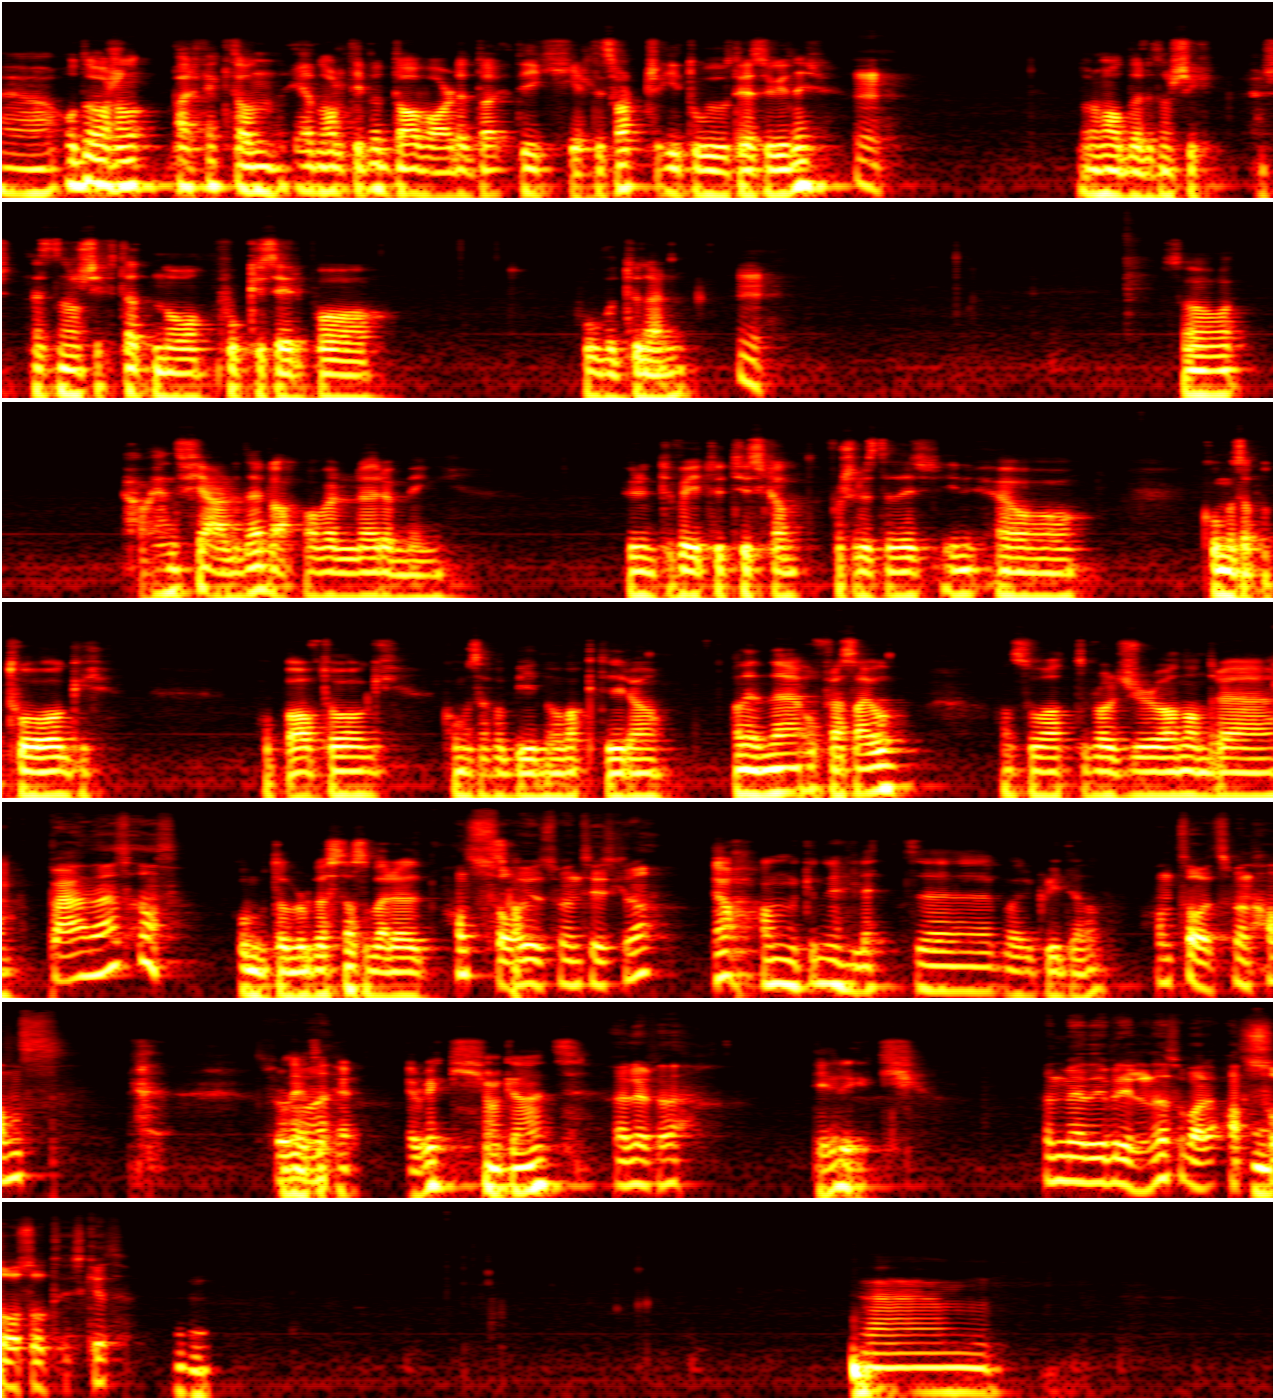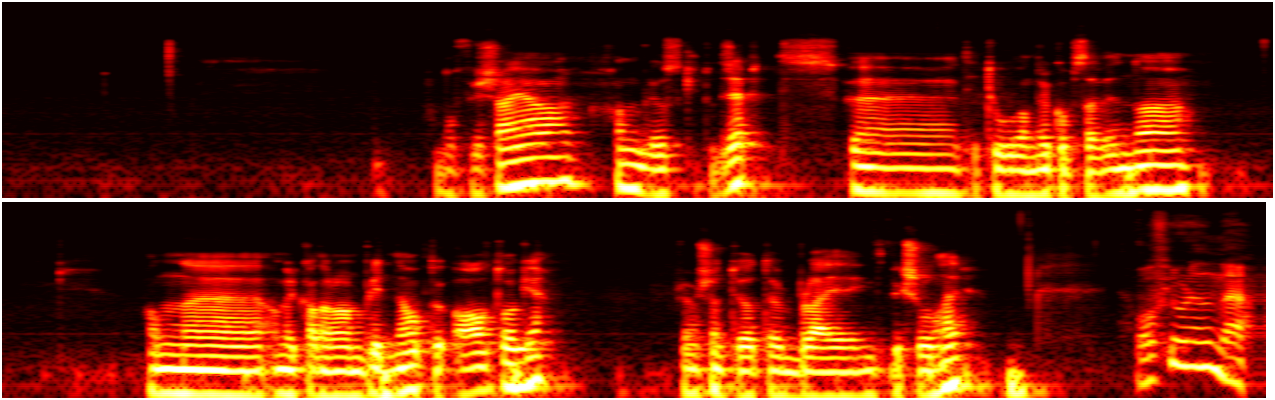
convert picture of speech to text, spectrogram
Ja, og det var sånn perfekt sånn en og en halv time. Da var det, da, det gikk helt i svart i to-tre sekunder. Mm. Når de hadde liksom nesten sånn skiftet nå fokuser på hovedtunnelen. Mm. Så ja, en fjerdedel da, var vel rømming rundt i Tyskland, forskjellige steder. Og komme seg på tog, hoppe av tog, komme seg forbi noen vakter og Han ene ofra seg jo. Han så at Roger og han andre Badass, altså. kom til å bli busta, så bare Han så jo ut som en tysker òg. Ja, han kunne lett uh, bare glidd gjennom. Han så ut som en Hans. Spør Han heter Erik, E- Eric, var ikke het? Jeg lurer på det. Erik. Men med de brillene så bare Han så så tysk ut. Ehm. han ofrer seg, ja. Han ble jo skutt og drept. Uh, de to andre kom seg unna. Han, uh, Amerikanerne blinde hoppet av toget. For de skjønte jo at det ble inspeksjon her. Hvorfor gjorde de det?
